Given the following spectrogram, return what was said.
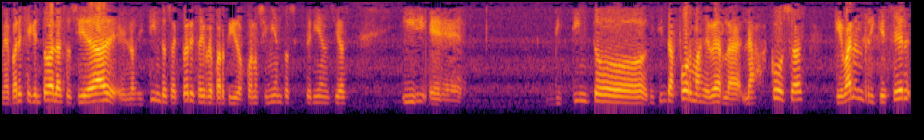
Me parece que en toda la sociedad, en los distintos actores hay repartidos conocimientos, experiencias y eh, distinto, distintas formas de ver la- las cosas que van a enriquecer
